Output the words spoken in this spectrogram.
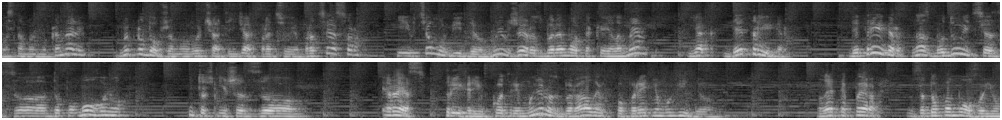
вас на моєму каналі. Ми продовжуємо вивчати, як працює процесор, і в цьому відео ми вже розберемо такий елемент, як D-тригер. D-тригер у нас будується з е, допомогою, ну, точніше, з RS тригерів, котрі ми розбирали в попередньому відео. Але тепер за допомогою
